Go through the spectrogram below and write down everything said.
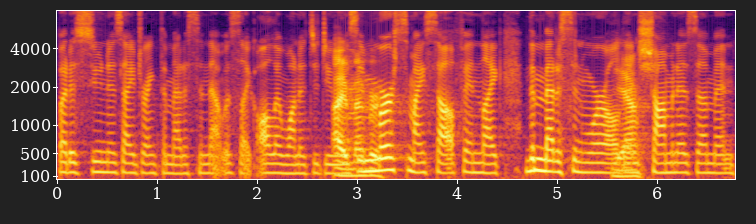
But as soon as I drank the medicine, that was like all I wanted to do I was remember. immerse myself in like the medicine world Yeah. and shamanism and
